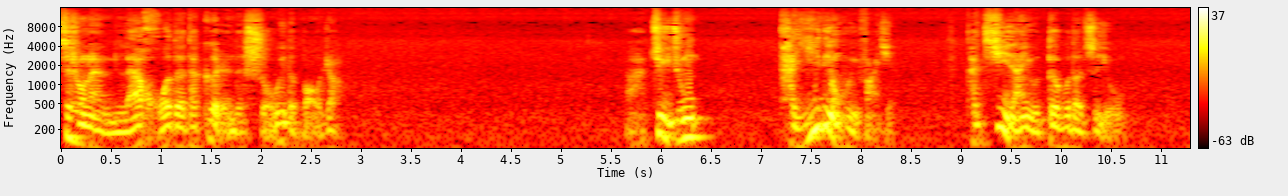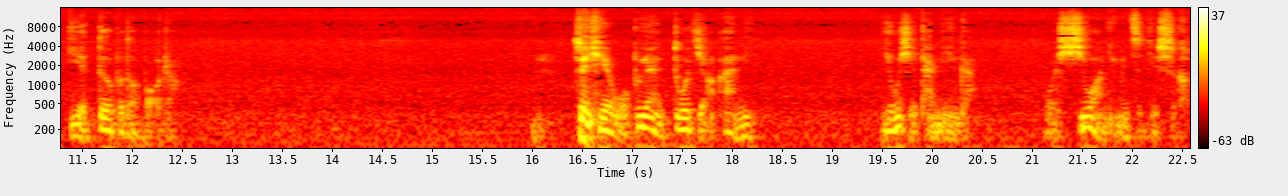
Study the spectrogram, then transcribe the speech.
这时候呢，来获得他个人的所谓的保障啊，最终他一定会发现。他既然又得不到自由，也得不到保障。这些我不愿意多讲案例，有些太敏感。我希望你们自己思考。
